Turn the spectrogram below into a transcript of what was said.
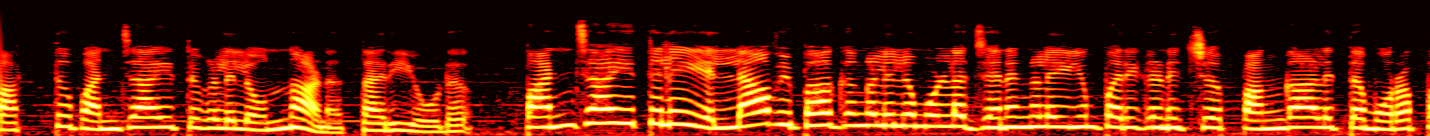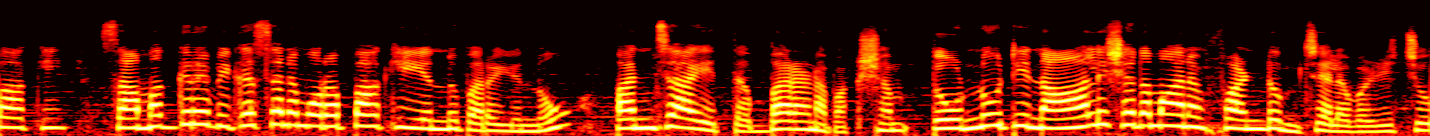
പത്ത് പഞ്ചായത്തുകളിൽ ഒന്നാണ് തരിയോട്. പഞ്ചായത്തിലെ എല്ലാ വിഭാഗങ്ങളിലുമുള്ള ജനങ്ങളെയും പരിഗണിച്ച് പങ്കാളിത്തം ഉറപ്പാക്കി സമഗ്ര വികസനം ഉറപ്പാക്കി എന്ന് പറയുന്നു പഞ്ചായത്ത് ഭരണപക്ഷം. തൊണ്ണൂറ്റിനാല് ശതമാനം ഫണ്ടും ചെലവഴിച്ചു.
